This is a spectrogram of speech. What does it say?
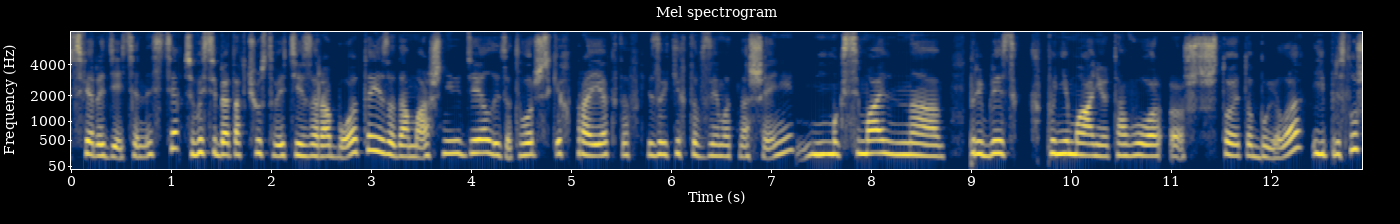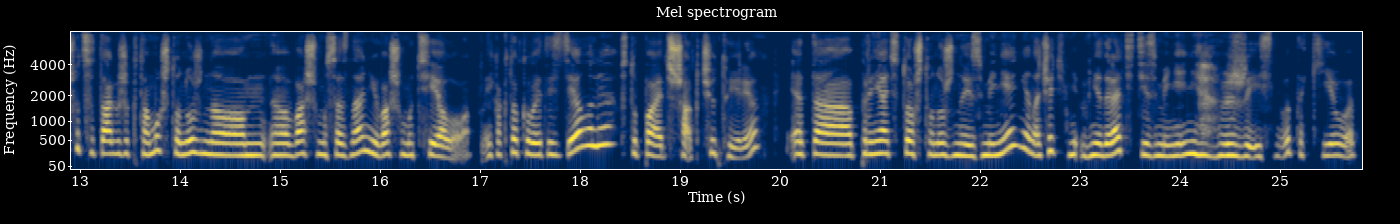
сфера деятельности. То вы себя так чувствуете из-за работы, из-за домашних дел, из-за творческих проектов, из-за каких-то взаимоотношений. Максимально приблизить к пониманию того, э, что это было, и прислушаться также к тому, что нужно э, вашему сознанию и вашему телу. И как только вы это сделали, вступает шаг 4, это принять то, что нужны изменения, начать внедрять эти изменения в жизнь. Вот такие вот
